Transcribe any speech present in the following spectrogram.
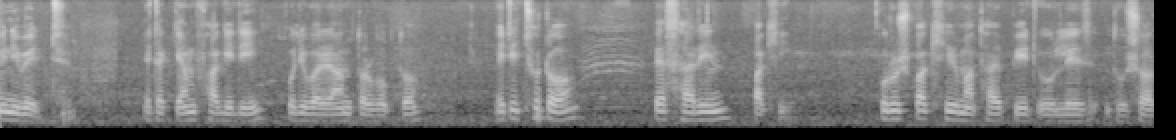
মিনিবেট এটা ক্যাম্পফাগিডি পরিবারের অন্তর্ভুক্ত। এটি ছোট পেসারিন পাখি। পুরুষ পাখির মাথায় পেট ও লেজ ধূসর,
